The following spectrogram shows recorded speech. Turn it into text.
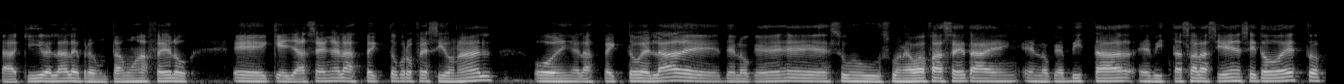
Aquí, ¿verdad? Le preguntamos a Felo eh, que ya sea en el aspecto profesional o en el aspecto, ¿verdad? De, de lo que es eh, su, su nueva faceta en, en lo que es vista, eh, vistazo a la ciencia y todo esto.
